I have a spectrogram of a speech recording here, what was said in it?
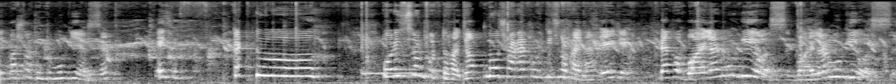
এই পাশেও কিন্তু মুরগি আসছে এই যে, একটু পরিশ্রম করতে হয়, যত্ন ছাড়া কোনো কিছু হয় না। এই যে, দেখো, ব্রয়লার মুরগিও আসছে ব্রয়লার মুরগিও আসছে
